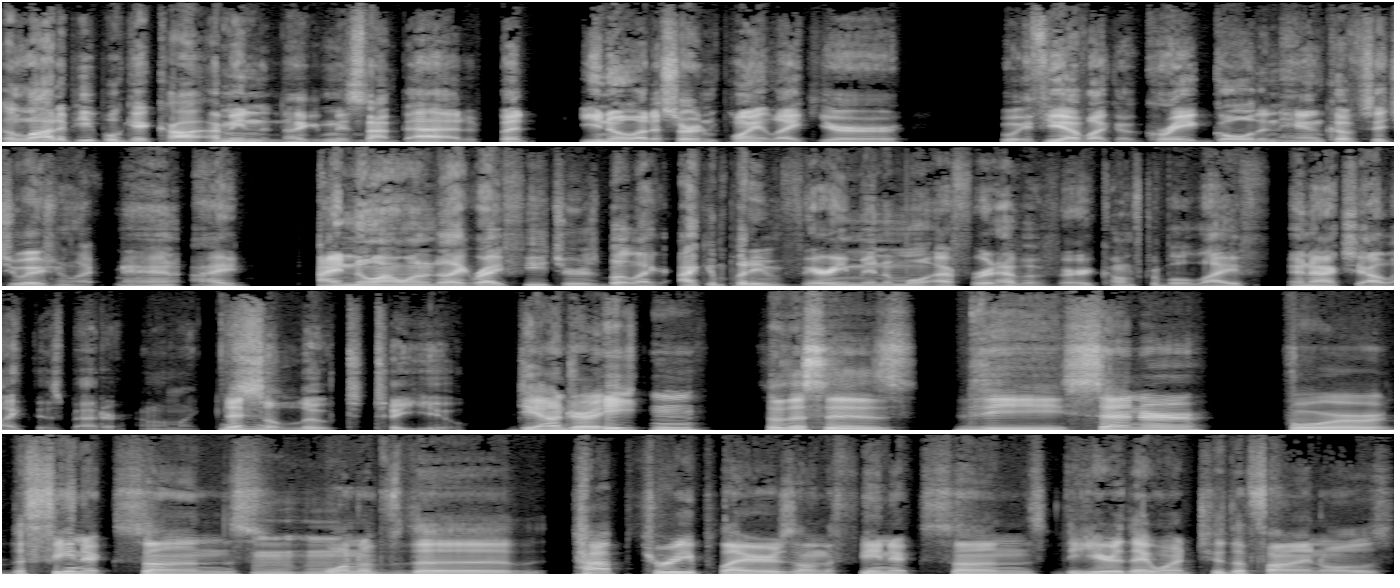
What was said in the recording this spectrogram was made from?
a lot of people get caught. I mean, like, I mean, it's not bad, but you know, at a certain point, like you're, if you have like a great golden handcuff situation, like, man, I, I know I wanted to like write features, but like I can put in very minimal effort, have a very comfortable life, and actually, I like this better. And I'm like, Yeah. salute to you. DeAndre Ayton. So this is the center for the Phoenix Suns, Mhm. one of the top three players on the Phoenix Suns. The year they went to the finals,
